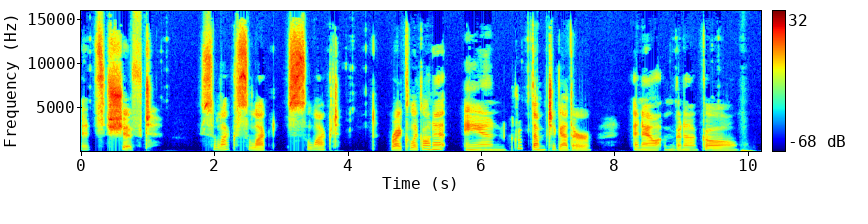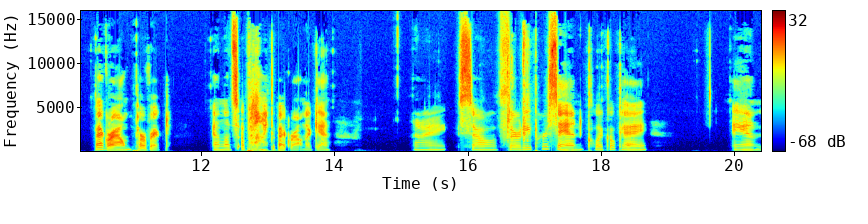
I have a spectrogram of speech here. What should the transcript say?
it's shift. Select, select, select. Right click on it and group them together. And now I'm gonna go background. Perfect. And let's apply the background again. Alright, so 30%, click OK, and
